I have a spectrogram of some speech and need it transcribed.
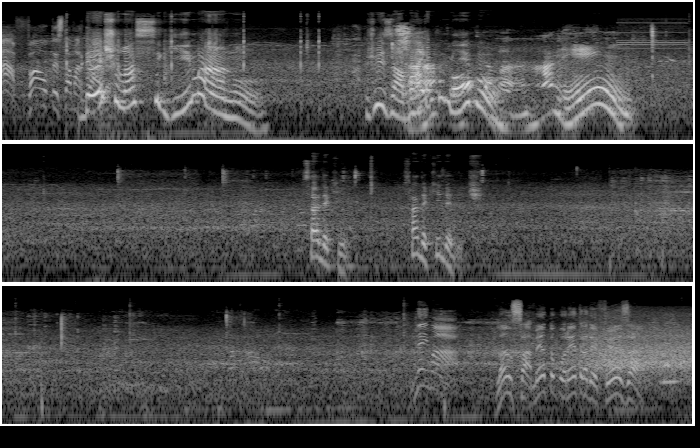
A falta está marcada. Deixa o lance seguir, mano. Juizão, a bola tá comigo. mano. Ah, nem. Sai daqui. Sai daqui, Delite. Neymar. Lançamento por entre a defesa.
